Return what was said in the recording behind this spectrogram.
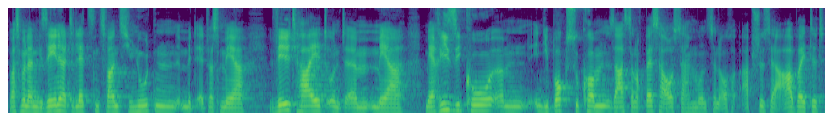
was man dann gesehen hat, die letzten 20 Minuten mit etwas mehr Wildheit und ähm, mehr, mehr Risiko ähm, in die Box zu kommen, sah es dann noch besser aus. Da haben wir uns dann auch Abschlüsse erarbeitet.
